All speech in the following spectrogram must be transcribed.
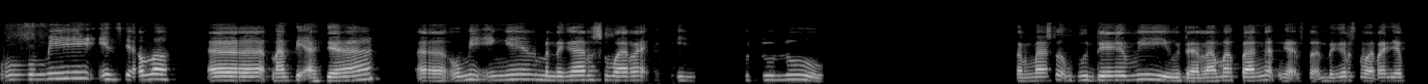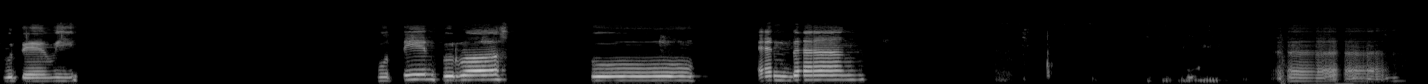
Umi, insya Allah uh, nanti aja. Uh, Umi ingin mendengar suara ibu dulu. Termasuk Bu Dewi. Udah lama banget nggak dengar suaranya Bu Dewi. Putin, Bu Ros, Bu Endang, uh,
